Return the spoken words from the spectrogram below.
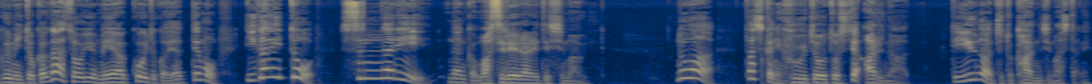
組とかがそういう迷惑行為とかをやっても、意外とすんなりなんか忘れられてしまうのは確かに風潮としてあるなっていうのはちょっと感じましたね。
